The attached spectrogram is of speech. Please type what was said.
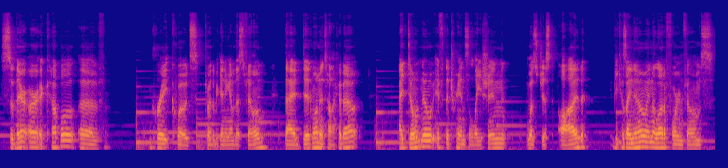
So there are a couple of great quotes toward the beginning of this film that I did want to talk about. I don't know if the translation was just odd because I know in a lot of foreign films,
